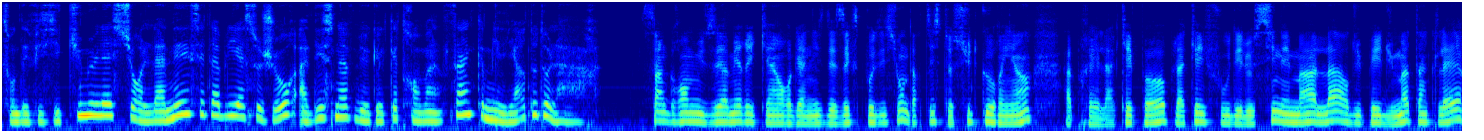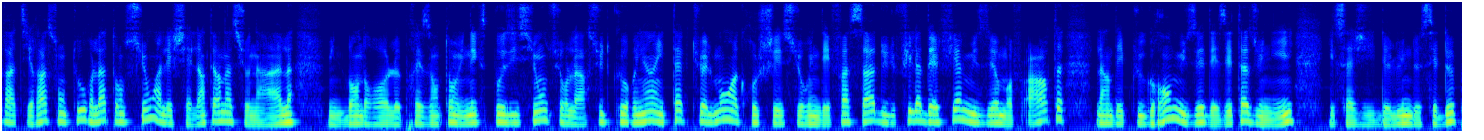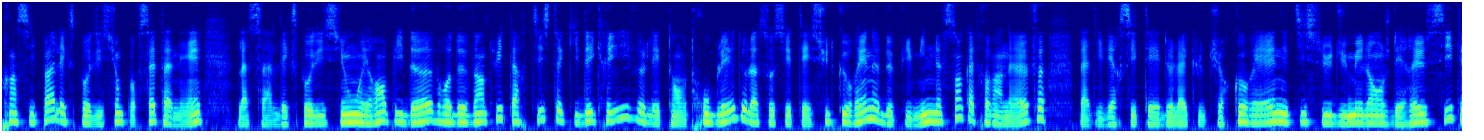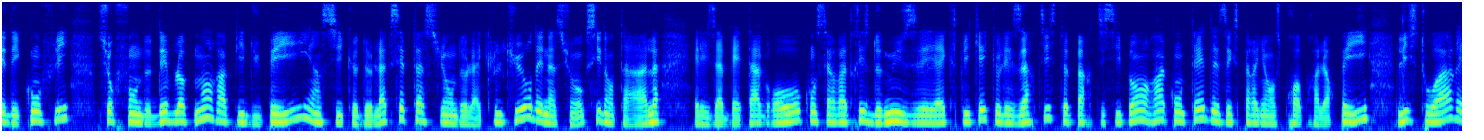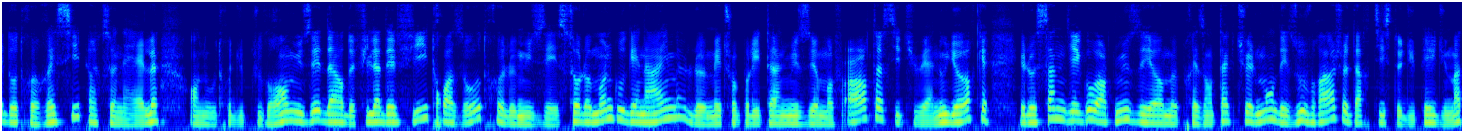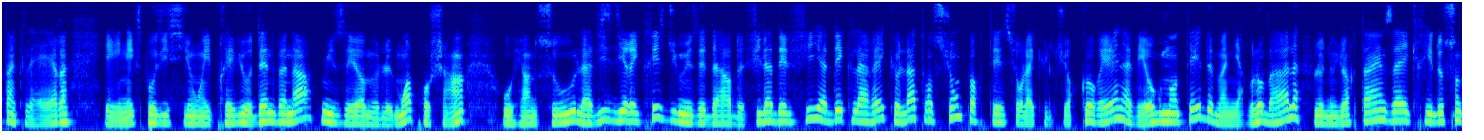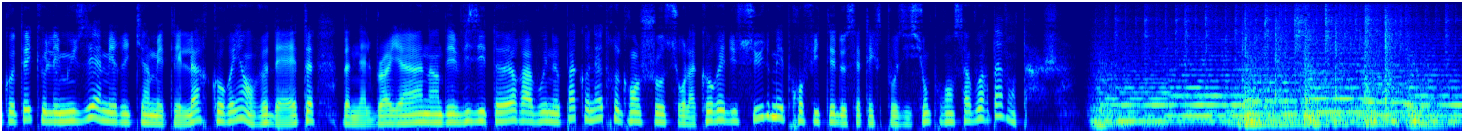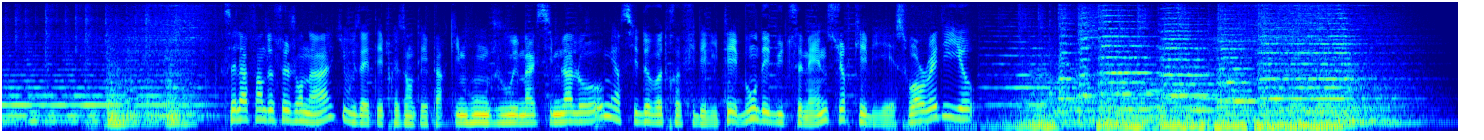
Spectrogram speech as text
Son déficit cumulé sur l'année s'établit à ce jour à 19,85 milliards de dollars. Cinq grands musées américains organisent des expositions d'artistes sud-coréens. Après la K-pop, la K-food et le cinéma, l'art du pays du matin clair attire à son tour l'attention à l'échelle internationale. Une banderole présentant une exposition sur l'art sud-coréen est actuellement accrochée sur une des façades du Philadelphia Museum of Art, l'un des plus grands musées des États-Unis. Il s'agit de l'une de ses deux principales expositions pour cette année. La salle d'exposition est remplie d'œuvres de 28 artistes qui décrivent les temps troublés de la société sud-coréenne depuis 1989. La diversité de la culture coréenne est issue du mélange des réussites et des conflits sur fond de développement rapide du pays ainsi que de l'acceptation de la culture des nations occidentales. Elisabeth Agro, conservatrice de musée, a expliqué que les artistes participants racontaient des expériences propres à leur pays, l'histoire et d'autres récits personnels. En outre du plus grand musée d'art de Philadelphie, trois autres, le musée Solomon Guggenheim, le Metropolitan Museum of Art, situé à New York, et le San Diego Art Museum présente actuellement des ouvrages d'artistes du pays du matin clair, et une exposition est prévue au Denver Art Museum le mois prochain, où Hyun-soo, la vice-directrice du musée d'art de Philadelphie, a déclaré que l'attention portée sur la culture coréenne avait augmenté de manière globale. Le New York Times a écrit de son côté que les musées américains mettaient l'art coréen en vedette. Daniel Bryan, un des visiteurs, a avoué ne pas connaître grand-chose sur la Corée du Sud, mais profiter de cette exposition pour en savoir davantage. C'est la fin de ce journal qui vous a été présenté par Kim Hong-joo et Maxime Lalo. Merci de votre fidélité bon début de semaine sur KBS World Radio.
